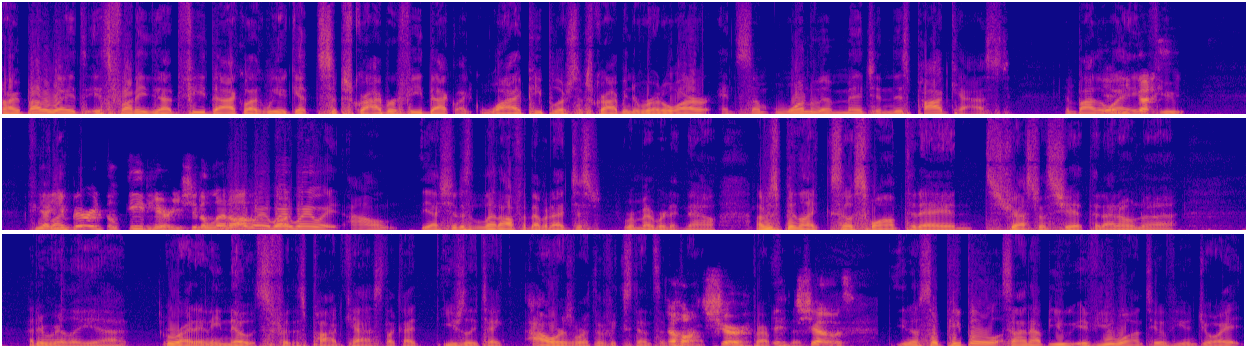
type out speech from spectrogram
All right. By the way, it's, it's funny that feedback. Like we get subscriber feedback, like why people are subscribing to RotoWire, and some one of them mentioned this podcast. And by the Yeah, you way, gotta- if you if Yeah, you like the- buried the lead here. You should have let off. Wait, wait, wait, wait. I'll yeah, I should have let off with that, but I just remembered it now. I've just been like so swamped today and stressed with shit that I don't uh I didn't really uh write any notes for this podcast. Like I usually take hours worth of extensive Oh, sure. It shows. You know, so people sign up you if you want to, if you enjoy it,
